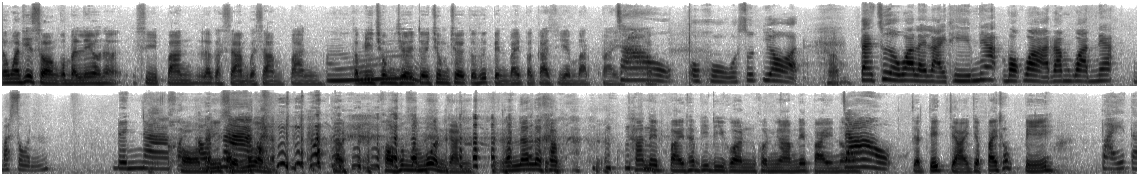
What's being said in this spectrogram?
รางวัลที่สองก็บัลเลวนะสี่ปันแล้วก็สามกับสามปัน อืม ก็มีชมเชยตัวชมเชยก็คือเป็นใบประกาศนียบัตรไปเจ้า ครับโอ้โห สุดยอด ครับ แต่เชื่อว่าหลาย ๆ ทีมเนี่ย บอกว่ารางวัลเนี่ยบสนเดินนาขอเอามีหส่วนนาร่วมครับขอเพิ่งมาม่วนกัน วันนั้นนะครับ ถ้าได้ไปถ้าพิธีกรคนงามได้ไปเนาะเจ้า จะติดใจจะไปทุกปี ไปต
